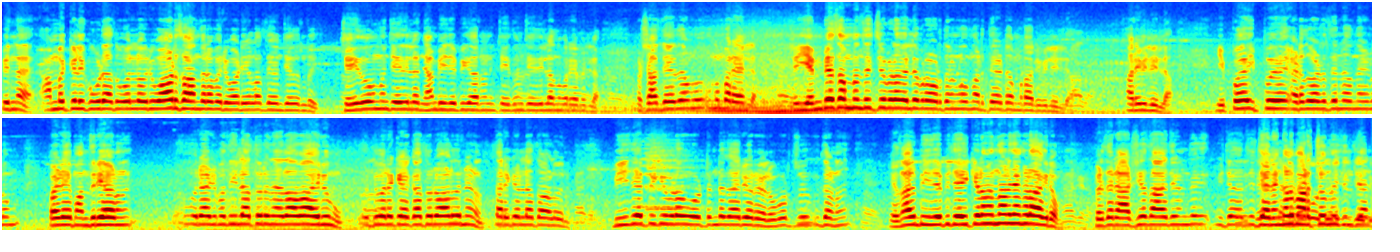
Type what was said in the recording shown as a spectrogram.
പിന്നെ അമ്മക്കിളി കൂടെ അതുപോലെ ഒരുപാട് സാന്ദ്ര പരിപാടികൾ അദ്ദേഹം ചെയ്തിട്ടുണ്ട്. ചെയ്തതൊന്നും ചെയ്തില്ല. ഞാൻ ബി ജെ പിക്കാരനാണ് ചെയ്തൊന്നും ചെയ്തില്ല എന്ന് പറയാൻ പറ്റില്ല. പക്ഷെ അദ്ദേഹത്തെ നമ്മളൊന്നും പറയാനില്ല. പക്ഷേ എം പിയെ സംബന്ധിച്ച് ഇവിടെ വലിയ പ്രവർത്തനങ്ങളൊന്നും നടത്തിയായിട്ട് നമ്മുടെ അറിവിലില്ല. അറിവിലില്ല. ഇപ്പോൾ ഇപ്പോൾ ഇടതുപക്ഷത്തിന്റെ ഒന്നേലും പഴയ മന്ത്രിയാണ് ഒരു അഴിമതിയില്ലാത്തൊരു നേതാവായിരുന്നു. ഇതുവരെ കേൾക്കാത്ത ഒരാൾ തന്നെയാണ്. തരക്കില്ലാത്ത ആൾ തന്നെ. ബി ജെ പിക്ക് ഇവിടെ വോട്ടിന്റെ കാര്യം അറിയാലോ. കുറച്ച് ഇതാണ്. എന്നാലും ബി ജെ പി ജയിക്കണമെന്നാണ് ഞങ്ങളുടെ ആഗ്രഹം. ഇപ്പോഴത്തെ രാഷ്ട്രീയ സാഹചര്യം വിചാരിച്ച് ജനങ്ങൾ മറിച്ചൊന്ന് ചിന്തിച്ചാൽ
